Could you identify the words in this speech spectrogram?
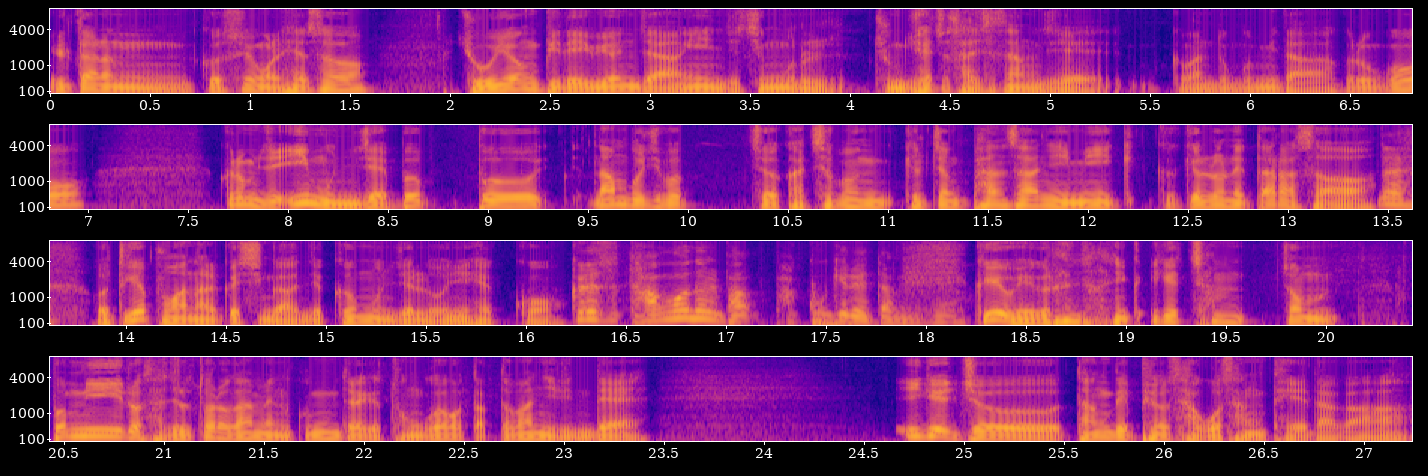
일단은 그 수용을 해서 조영 비대위원장이 이제 직무를 중지했죠. 사실상 이제 그만둔 겁니다. 그리고 그럼 이제 이 문제 법, 법 남부지법 저 가처분 결정 판사님이 그 결론에 따라서 네. 어떻게 보완할 것인가 이제 그 문제를 논의했고 그래서 당원을 바, 꾸기로 했다면서요? 그게 왜 그러냐니까 이게 참 좀 법리로 사실 돌아가면 국민들에게 동구하고 답답한 일인데 이게 저 당 대표 사고 상태에다가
